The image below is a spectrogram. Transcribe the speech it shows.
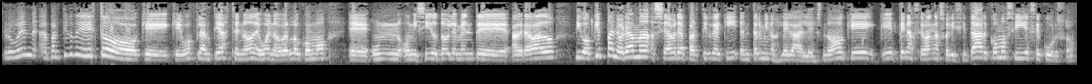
Rubén, a partir de esto que, que vos planteaste, ¿no? De, bueno, verlo como eh, un homicidio doblemente agravado, digo, ¿qué panorama se abre a partir de aquí en términos legales, ¿no? ¿Qué, qué penas se van a solicitar? ¿Cómo sigue ese curso?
